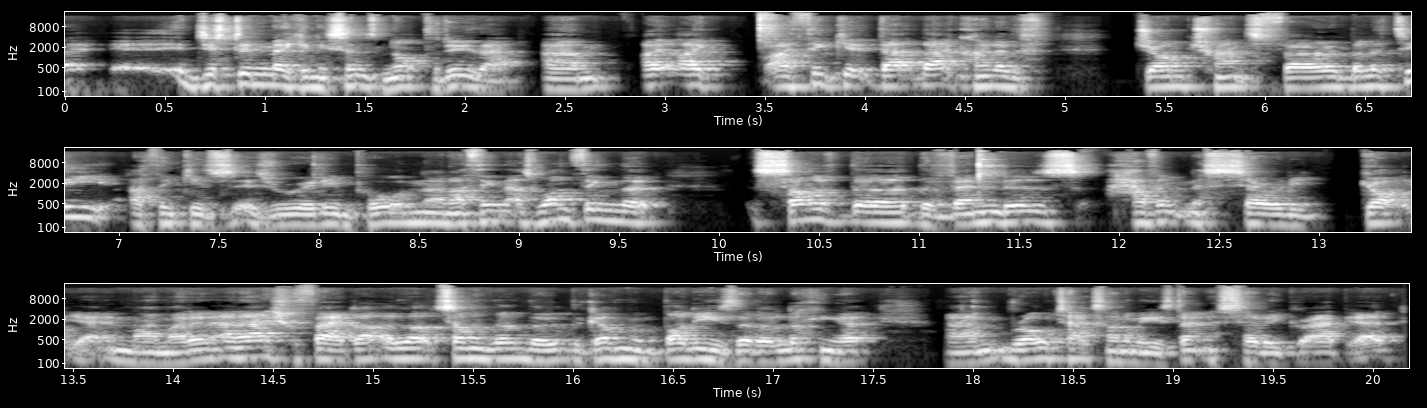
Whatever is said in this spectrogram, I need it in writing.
Uh, it just didn't make any sense not to do that. Um, I, I I think it, that that kind of job transferability, I think is is really important, and I think that's one thing that some of the the vendors haven't necessarily got yet in my mind. And, actual fact, a lot some of the, the, the government bodies that are looking at um, role taxonomies don't necessarily grab yet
